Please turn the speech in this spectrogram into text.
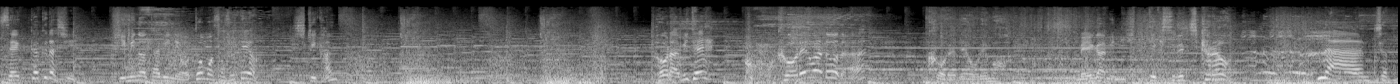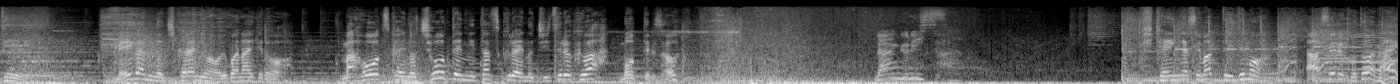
せっかくだし君の旅にお供させてよ。指揮官。ほら見て。これはどうだ？これで俺も女神に匹敵する力を。なんちゃって。女神の力には及ばないけど魔法使いの頂点に立つくらいの実力は持ってるぞ。ラングリッサ。危険が迫っていても焦ることはない。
